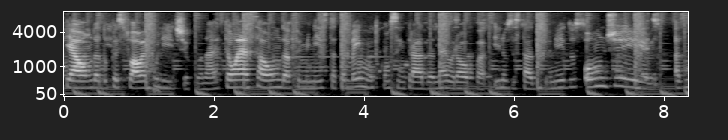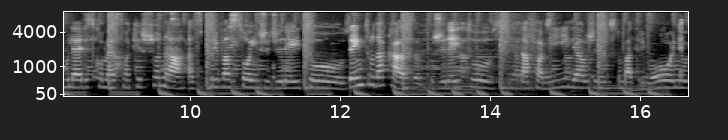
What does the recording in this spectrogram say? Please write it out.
que é a onda do pessoal é político, né? Então, é essa onda feminista também muito concentrada na Europa e nos Estados Unidos, onde as mulheres começam a questionar as privações de direitos dentro da casa, os direitos da família, os direitos do matrimônio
